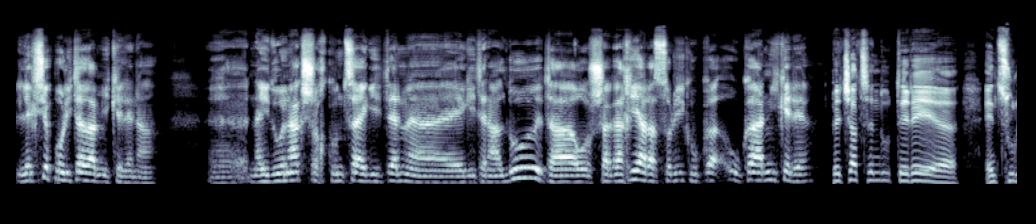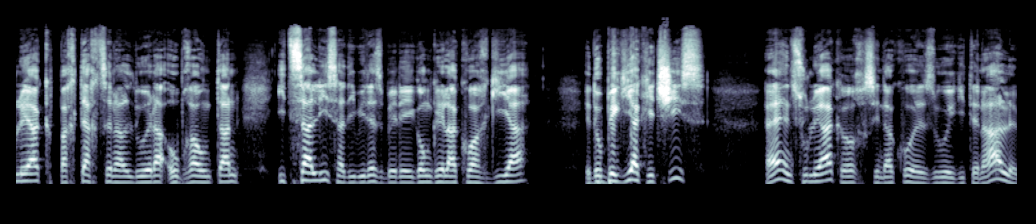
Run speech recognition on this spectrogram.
lekzio polita da Mikelena. E, nahi duenak sorkuntza egiten eh, egiten aldu eta osagarri arazorik uka, ukanik ere. Petsatzen dut ere eh, entzuleak parte hartzen alduera obra hontan itzaliz adibidez bere egongelako argia edo begiak etxiz. Eh, entzuleak hor zindako ez du egiten ahal,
